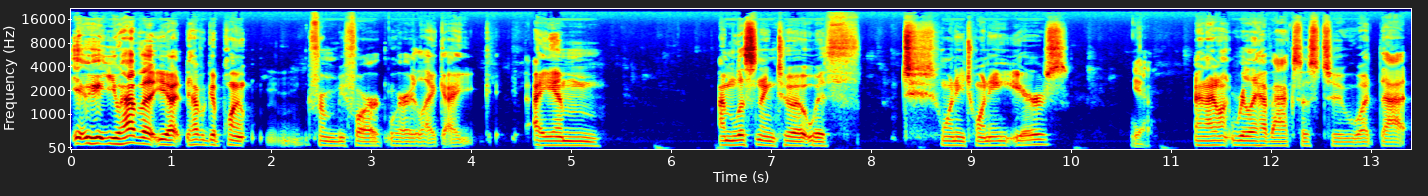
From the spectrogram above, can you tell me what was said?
you have a you have a good point from before where like I I am I'm listening to it with 2020 ears. Yeah. And I don't really have access to what that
